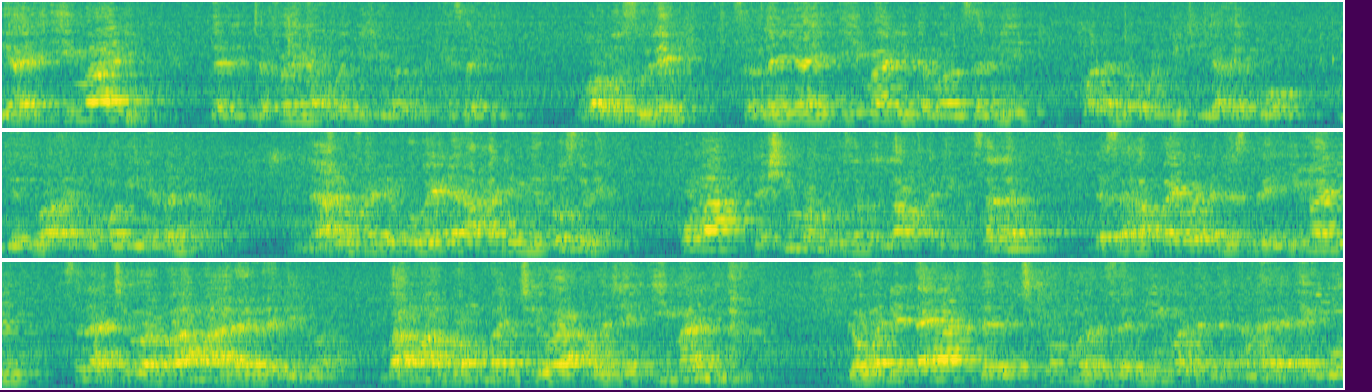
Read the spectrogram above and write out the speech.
ya yi imani da littafai na ubangiji madaukakin sarki wa rusulin sannan ya yi imani da manzanni waɗanda ubangiji ya aiko ya zuwa al'ummomi daban-daban. La nufarriqu baina ahadin min rusuli kuma da shi manzo sallallahu alaihi wasallam da sahabbai waɗanda suka yi imani suna cewa ba ma rarrabewa ba ma bambancewa a wajen imani ga wani ɗaya daga cikin manzanni waɗanda Allah ya aiko.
